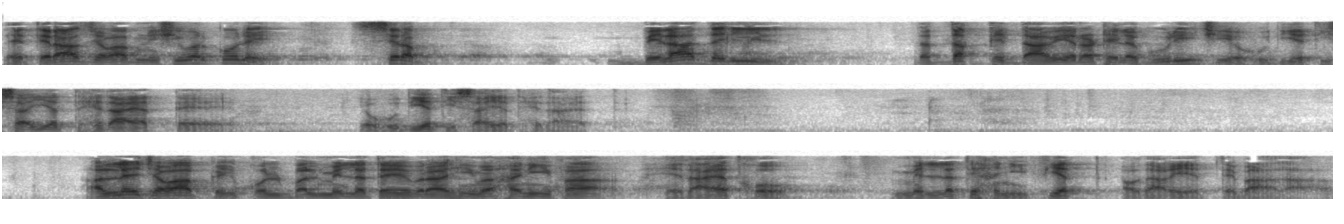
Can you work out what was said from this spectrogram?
د اعتراض جواب نشي ورکولې صرف بلا دلیل د دقه داوی رټه لګولی چې يهوديت عيسایت هدایت ته يهوديت عيسایت هدایت الله جواب کوي قل بل ملت ابراهيم حنيفا هدايت خو ملت حنيفيت او داغه اتباع دا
